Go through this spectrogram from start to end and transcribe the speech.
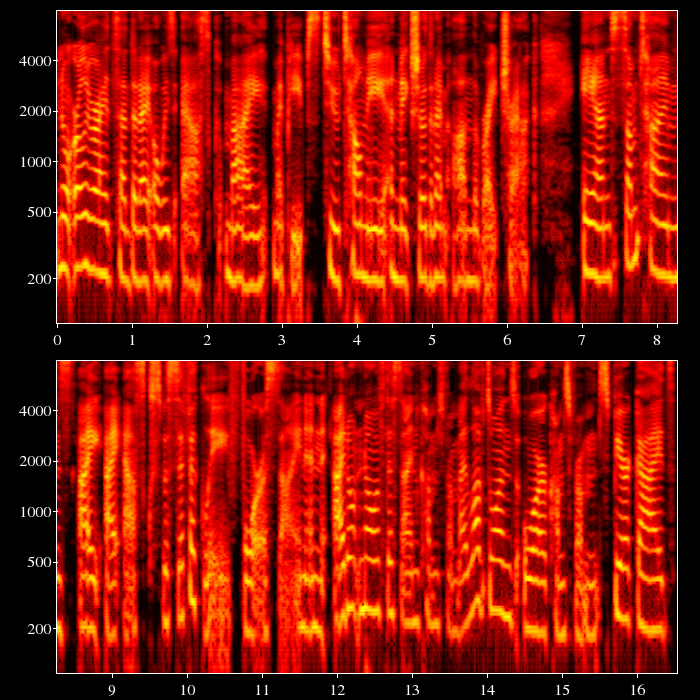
You know, earlier I had said that I always ask my my peeps to tell me and make sure that I'm on the right track. And sometimes I, I ask specifically for a sign. And I don't know if the sign comes from my loved ones or comes from spirit guides,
